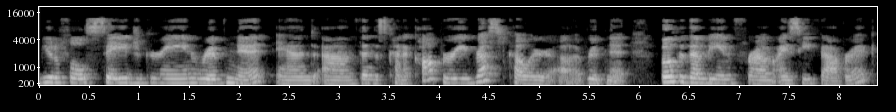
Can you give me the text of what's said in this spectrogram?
beautiful sage green rib knit and um, then this kind of coppery rust color uh, rib knit, both of them being from Icy Fabric.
